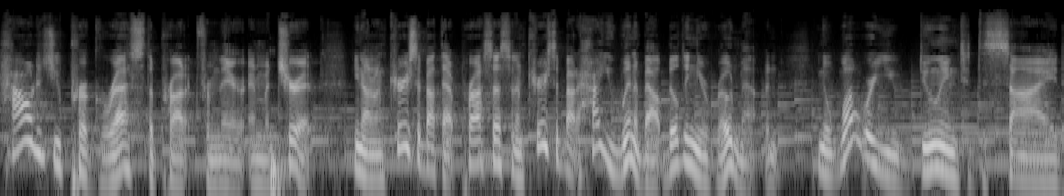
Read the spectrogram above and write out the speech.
How did you progress the product from there and mature it? You know, and I'm curious about that process and I'm curious about how you went about building your roadmap and, you know, what were you doing to decide,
